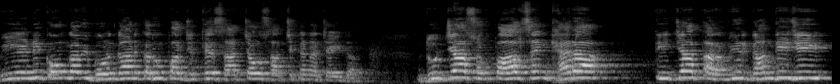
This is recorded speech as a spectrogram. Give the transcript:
ਵੀ ਇਹ ਨਹੀਂ ਕਹੂੰਗਾ ਵੀ ਗੁਣਗਾਨ ਕਰੂੰ, ਪਰ ਜਿੱਥੇ ਸੱਚ ਆ ਉਹ ਸੱਚ ਕਹਿਣਾ ਚਾਹੀਦਾ। ਦੂਜਾ ਸੁਖਪਾਲ ਸਿੰਘ ਖਹਿਰਾ। ਤੀਜਾ ਧਰਮਵੀਰ ਗਾਂਧੀ ਜੀ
